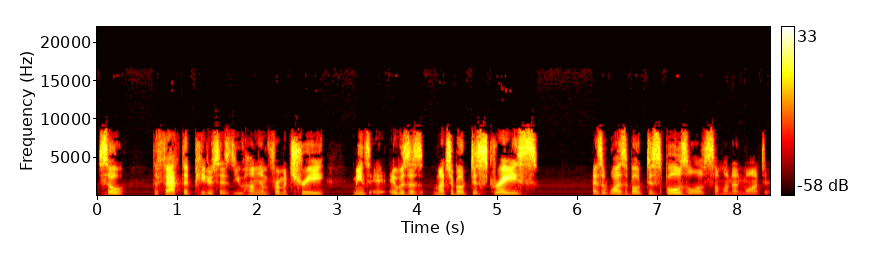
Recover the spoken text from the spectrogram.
So the fact that Peter says you hung him from a tree means it, it was as much about disgrace as it was about disposal of someone unwanted.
